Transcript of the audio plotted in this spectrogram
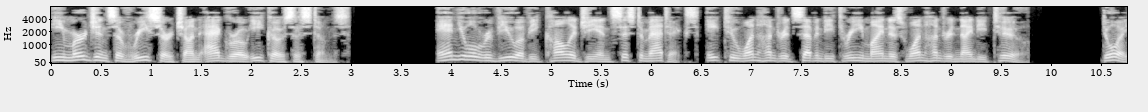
Emergence of research on agro-ecosystems. Annual Review of Ecology and Systematics, 8 to 173-192. doi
